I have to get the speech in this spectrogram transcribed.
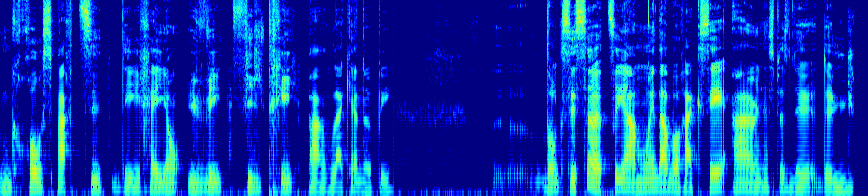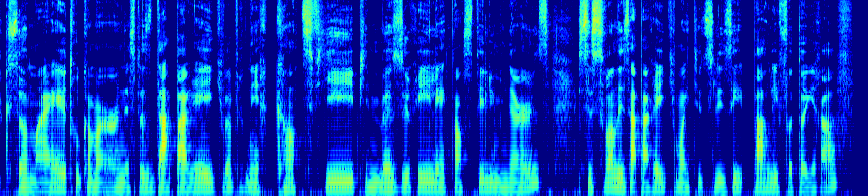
grosse partie des rayons UV filtrés par la canopée donc c'est ça, tu sais, à moins d'avoir accès à une espèce de, luxomètre ou comme un, espèce d'appareil qui va venir quantifier puis mesurer l'intensité lumineuse, c'est souvent des appareils qui vont être utilisés par les photographes.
